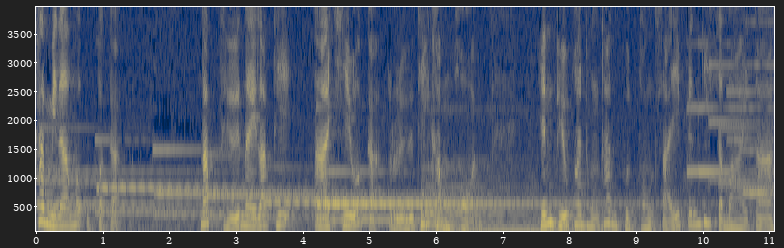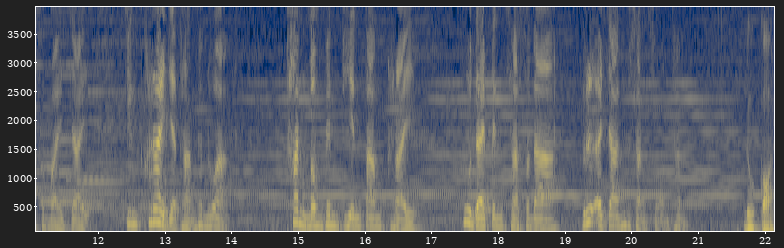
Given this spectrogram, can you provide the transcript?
ข้ามีนามว่าอุปกะ นับถือในลัทธิอาชีวกะหรือที่คำพร เห็นผิวพรรณของท่านผุดผ่องใสเป็นที่สบายตาสบายใจ จึงใคร่จะถามท่านว่า ท่านบำเพ็ญเพียรตามใคร ผู้ใดเป็นศาสดา หรืออาจารย์ผู้สั่งสอนท่าน ดูก่อน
